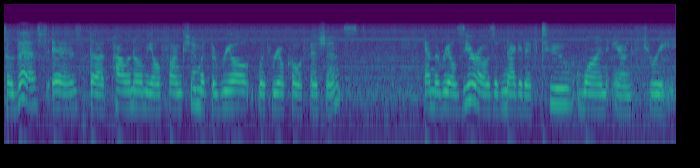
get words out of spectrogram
So this is the polynomial function with the real with real coefficients and the real zeros of negative 2, 1, and 3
